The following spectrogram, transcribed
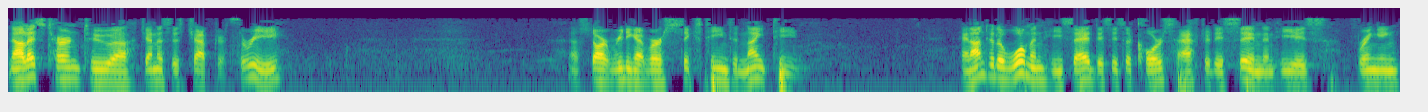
Now let's turn to uh, Genesis chapter 3. I'll start reading at verse 16 to 19. And unto the woman he said, This is of course after this sin, and he is bringing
